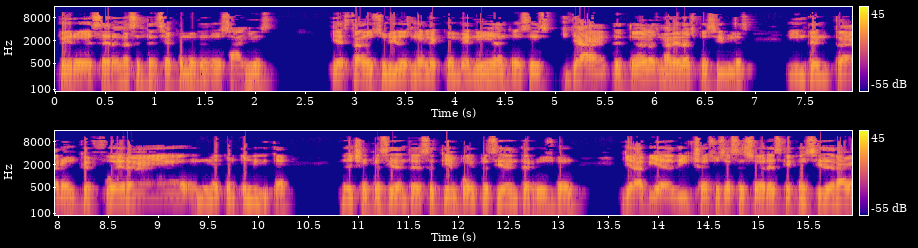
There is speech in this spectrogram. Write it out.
pero esa era una sentencia como de dos años. y a Estados Unidos no le convenía, entonces ya de todas las maneras posibles intentaron que fuera en una corte militar. De hecho, el presidente de ese tiempo, el presidente Roosevelt, ya había dicho a sus asesores que consideraba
